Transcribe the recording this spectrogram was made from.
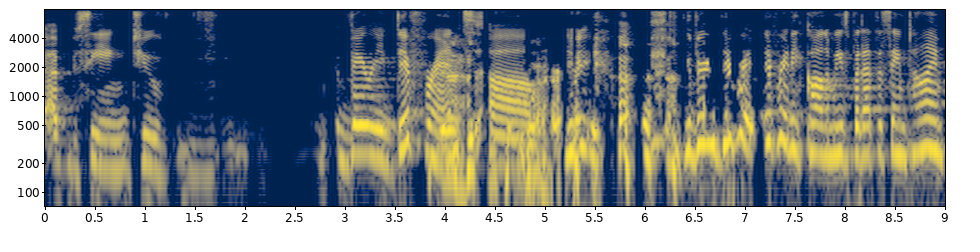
i'm seeing two very different yes, um, very different different economies but at the same time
